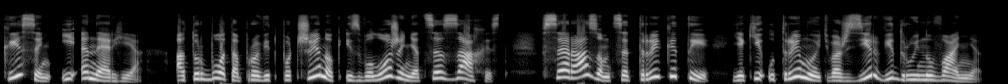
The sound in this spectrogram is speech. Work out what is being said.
кисень і енергія. А турбота про відпочинок і зволоження це захист. Все разом це три кити, які утримують ваш зір від руйнування.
